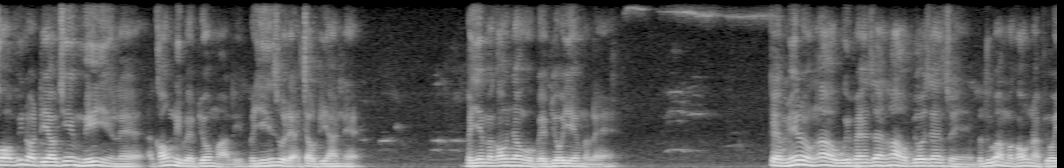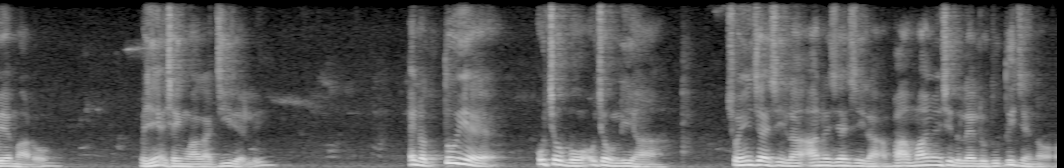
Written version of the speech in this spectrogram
ခေါ်ပြီးတော့တယောက်ချင်းမေးရင်လည်းအကောင်းတွေပဲပြောမှာလေဘယင်းဆိုတဲ့အကြောက်တရားနဲ့ဘယင်းမကောင်းကြောင်းကိုပဲပြောရဲမလဲကဲမင်းတို့ငါ့ကိုဝေဖန်စမ်းငါ့ကိုပြောစမ်းဆိုရင်ဘယ်သူမှမကောင်းတာပြောရဲမှာတော့ဘယင်းအချိန်ဝါကကြီးတယ်လေအဲ့တော့သူ့ရဲ့အုတ်ချုပ်ပုံအုတ်ချုပ်နည်းဟာချွင်းချက်ရှိလားအားနည်းချက်ရှိလားဘာအမှားယွင်းရှိတယ်လဲလို့သူသိကျင်တော့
